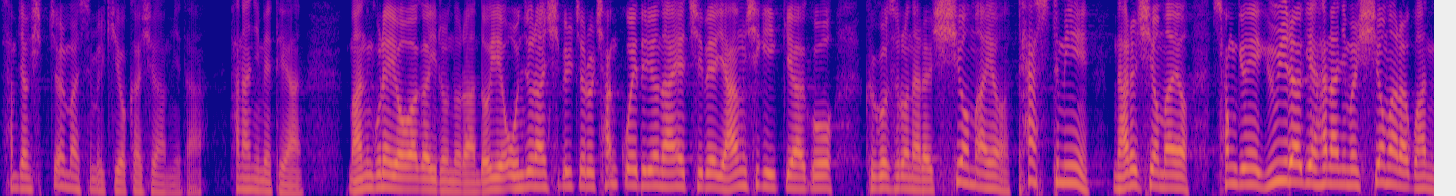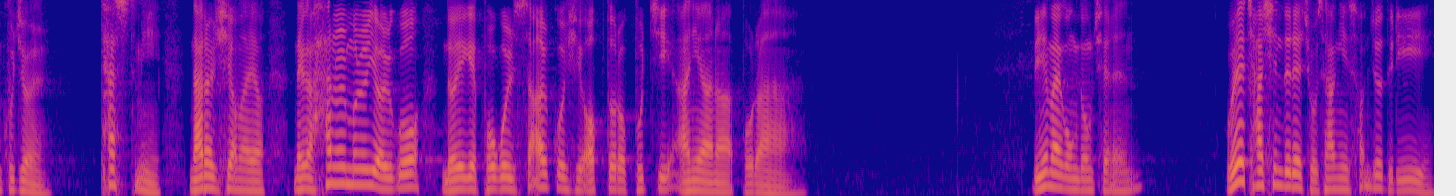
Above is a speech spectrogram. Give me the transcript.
3장 10절 말씀을 기억하셔야 합니다. 하나님에 대한 만군의 여호와가 이르노라 너희의 온전한 11조를 창고에 들여 나의 집에 양식이 있게 하고 그것으로 나를 시험하여 테스트 미 나를 시험하여 성경에 유일하게 하나님을 시험하라고 한 구절 테스트 미 나를 시험하여 내가 하늘문을 열고 너에게 복을 쌓을 곳이 없도록 붙지 아니하나 보라 니에마의 공동체는 왜 자신들의 조상이 선조들이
